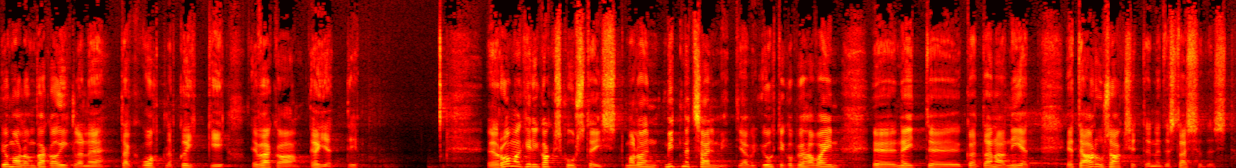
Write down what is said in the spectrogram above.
Jumal on väga õiglane, ta kohtleb kõiki väga õieti Rooma kiri kaks kuusteist, ma loen mitmed salmid ja juhtigu püha vaim eh, neid eh, ka täna nii, et, et te aru saaksite nendest asjadest.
